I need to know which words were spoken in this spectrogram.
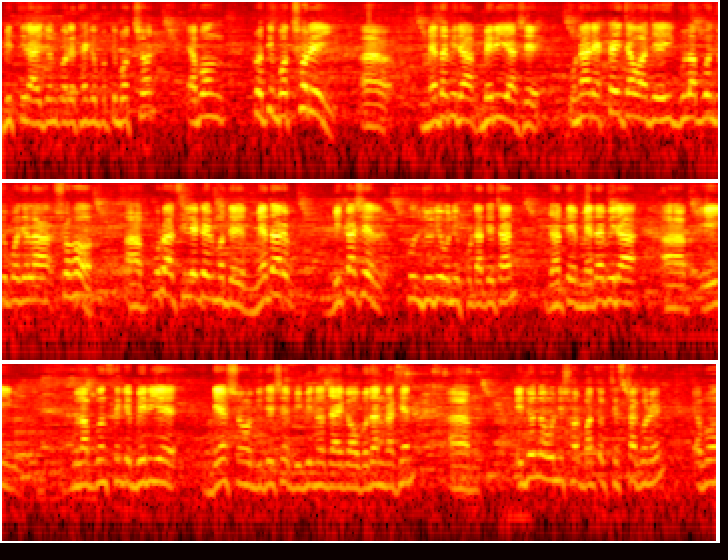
বৃত্তির আয়োজন করে থাকে প্রতি বছর এবং প্রতি বছরেই মেধাবীরা বেরিয়ে আসে। উনার একটাই চাওয়া যে এই গোলাপগঞ্জ উপজেলা সহ পুরা সিলেটের মধ্যে মেধার বিকাশের ফুলঝুরি উনি ফুটাতে চান, যাতে মেধাবীরা এই গোলাপগঞ্জ থেকে বেরিয়ে দেশ সহ বিদেশে বিভিন্ন জায়গায় অবদান রাখেন। এই জন্য উনি সর্বাত্মক চেষ্টা করেন এবং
